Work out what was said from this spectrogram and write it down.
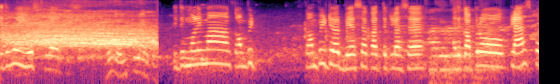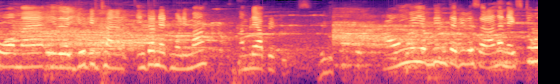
இதுவும் யூஸ்ஃபுல்லாக இருக்கும் இது மூலிமா கம்ப்யூட் கம்ப்யூட்டர் பேஸாக கற்றுக்கலாம் சார் அதுக்கப்புறம் கிளாஸ் போகாமல் இது யூடியூப் சேனல் இன்டர்நெட் மூலிமா நம்மளே அப்டேட் அவங்க எப்படின்னு தெரியல சார். ஆனால் நெக்ஸ்ட்டும்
